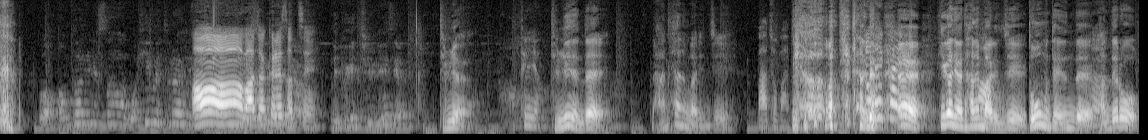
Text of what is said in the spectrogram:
뭐 엉덩이를 쌓고 힘을 들어야 돼. 아, 아 맞아 그랬었지. 근데 그게 들리세요? 들려요. 들려. 들리는데 나한테 하는 말인지 맞아 맞아. 좀 헷갈려. 네, 기관이한테 하는 어. 말인지 도움은 되는데 응. 반대로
